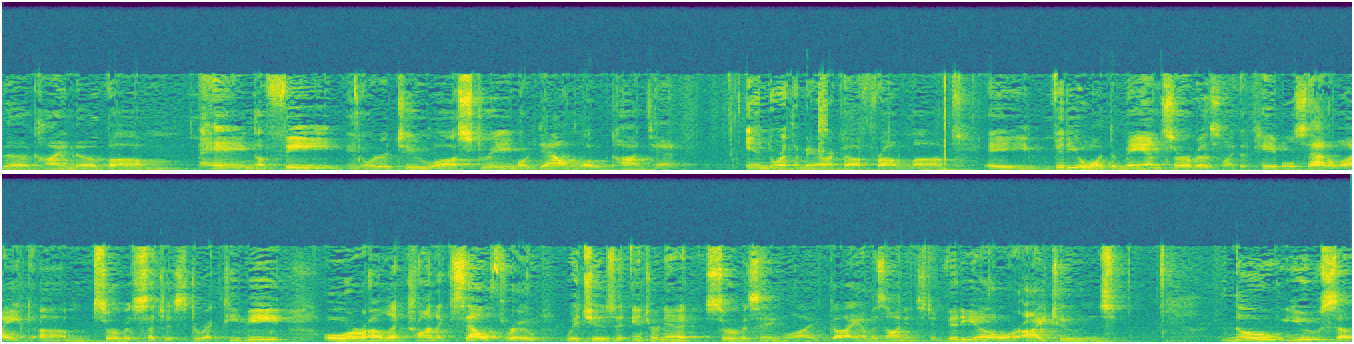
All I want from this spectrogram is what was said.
the kind of um, paying a fee in order to uh, stream or download content in North America from uh, a video on demand service like a cable satellite um, service such as DirecTV or electronic sell through, which is an internet servicing like uh, Amazon Instant Video or iTunes. No use of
